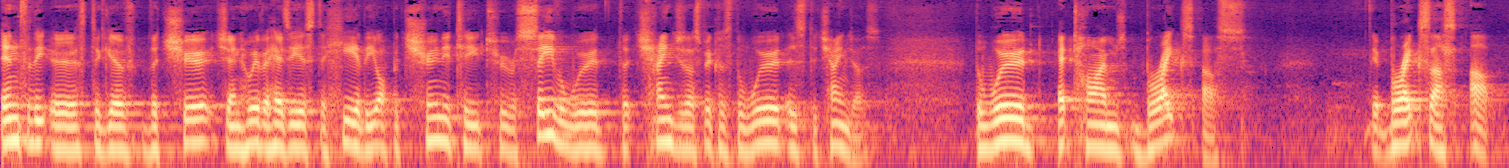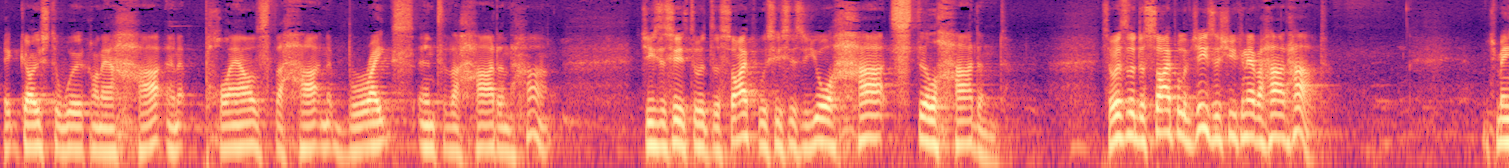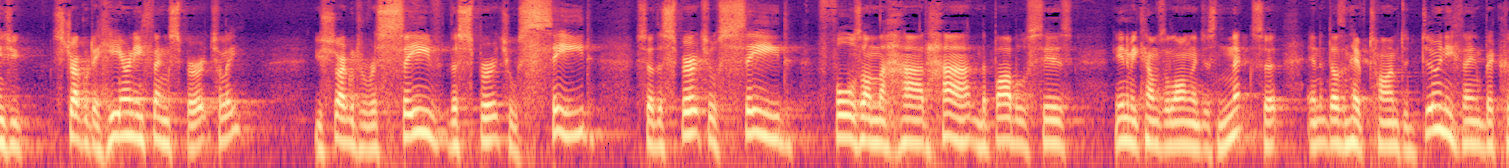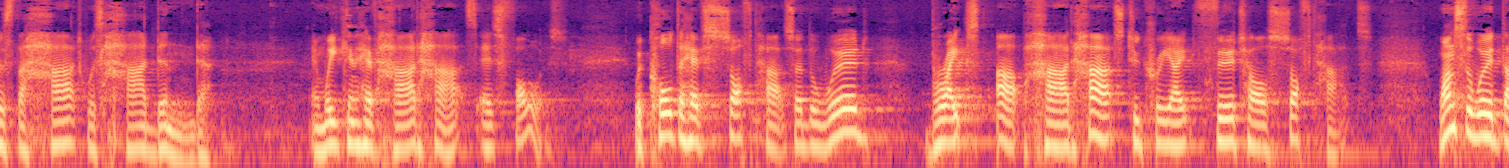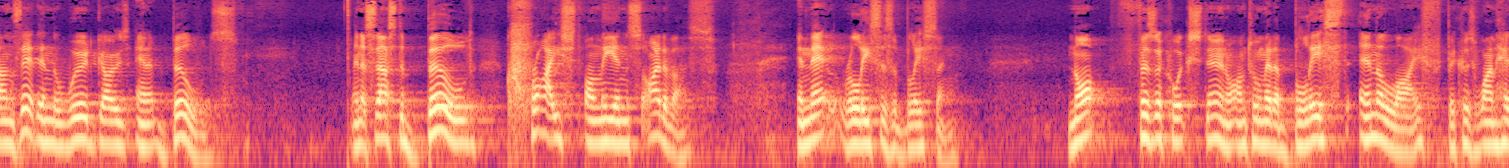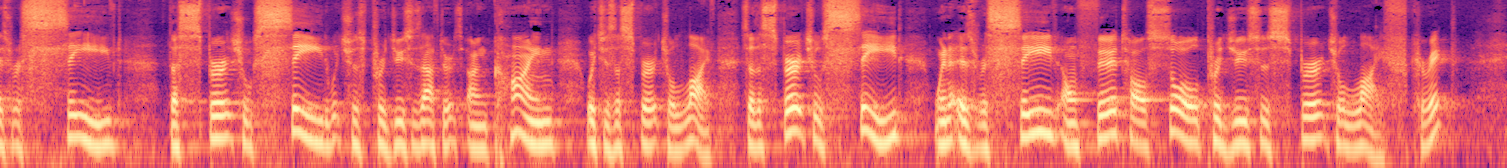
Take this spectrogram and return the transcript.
into the earth to give the church and whoever has ears to hear the opportunity to receive a word that changes us because the word is to change us. The word at times breaks us, it breaks us up. It goes to work on our heart and it plows the heart and it breaks into the hardened heart. Jesus says to his disciples, He says, Your heart's still hardened. So, as a disciple of Jesus, you can have a hard heart which means you struggle to hear anything spiritually. You struggle to receive the spiritual seed. So the spiritual seed falls on the hard heart, and the Bible says the enemy comes along and just nicks it, and it doesn't have time to do anything because the heart was hardened. And we can have hard hearts as followers. We're called to have soft hearts. So the word breaks up hard hearts to create fertile, soft hearts. Once the word does that, then the word goes and it builds. And it starts to build Christ on the inside of us. And that releases a blessing. Not physical, external. I'm talking about a blessed inner life because one has received the spiritual seed which was produces after its own kind, which is a spiritual life. So the spiritual seed, when it is received on fertile soil, produces spiritual life, correct?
